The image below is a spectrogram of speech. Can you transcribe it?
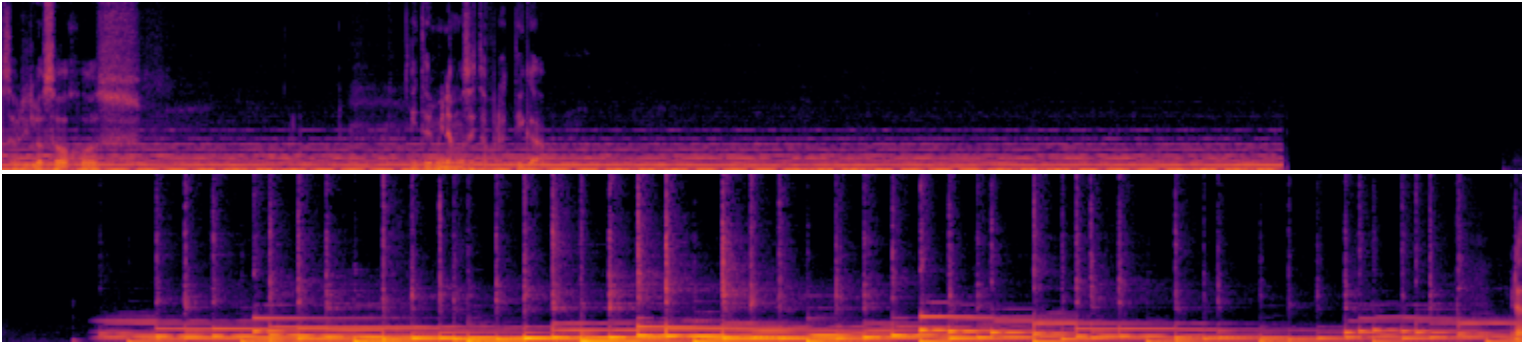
Vamos a abrir los ojos y terminamos esta práctica.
